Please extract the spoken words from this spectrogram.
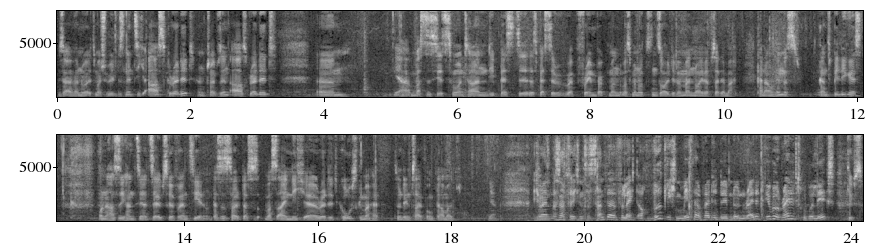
Ich sage einfach nur, zum Beispiel, das nennt sich Ask Reddit, dann schreibst du hin, Ask Reddit. Ähm, ja, was ist jetzt momentan die beste, das beste Web-Framework, was man nutzen sollte, wenn man eine neue Webseite macht? Keine Ahnung, irgendwas ganz Billiges. Und dann hast du die Hand halt selbst referenzieren. Und das ist halt das, was eigentlich äh, Reddit groß gemacht hat, zu dem Zeitpunkt damals. Ja. Ich meine, was natürlich interessant wäre, vielleicht auch wirklich ein Meta-Reddit, in dem du in Reddit über Reddit drüber legst. Gibt's.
